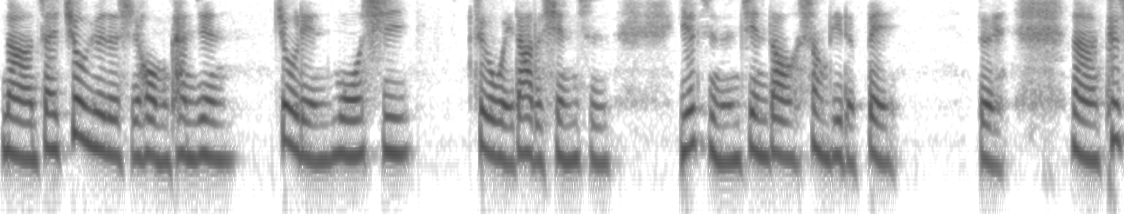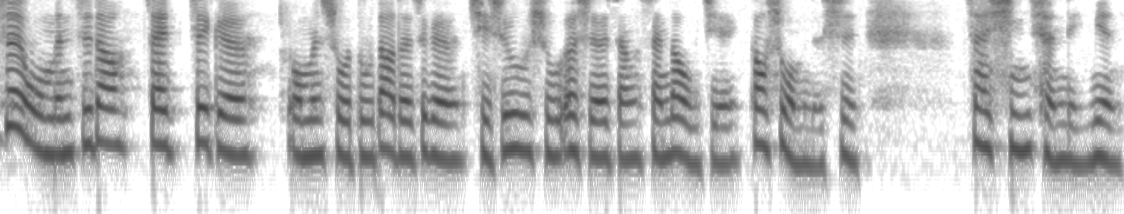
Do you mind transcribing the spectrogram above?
那在旧约的时候，我们看见，就连摩西这个伟大的先知。也只能见到上帝的背，对。那可是我们知道，在这个我们所读到的这个启示录书二十二章三到五节，告诉我们的是，在星辰里面，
